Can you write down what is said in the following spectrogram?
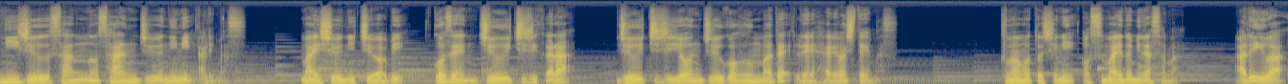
23の32にあります。毎週日曜日午前11時から11時45分まで礼拝をしています。熊本市にお住まいの皆様あるいは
